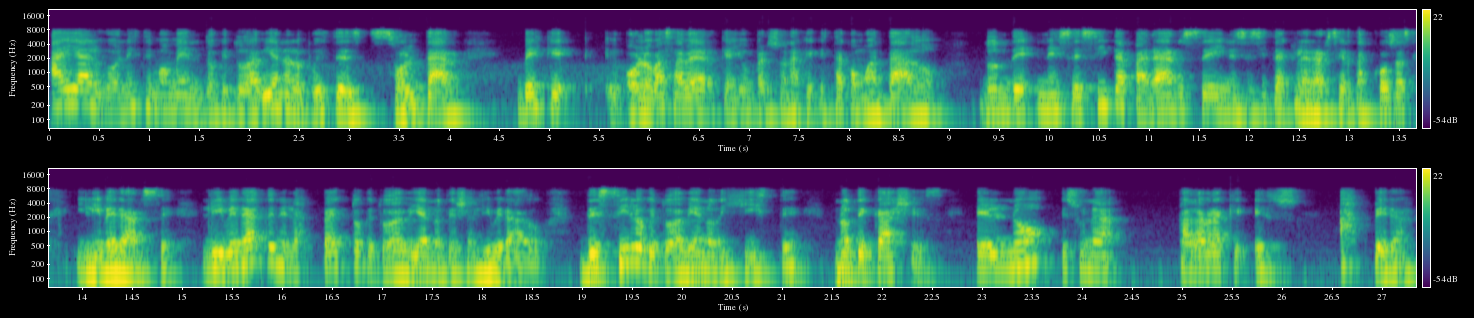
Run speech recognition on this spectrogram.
hay algo en este momento que todavía no lo pudiste soltar, ves que, eh, o lo vas a ver, que hay un personaje que está como atado, donde necesita pararse y necesita aclarar ciertas cosas y liberarse. Liberate en el aspecto que todavía no te hayas liberado. Decí lo que todavía no dijiste. No te calles. El no es una palabra que es áspera,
